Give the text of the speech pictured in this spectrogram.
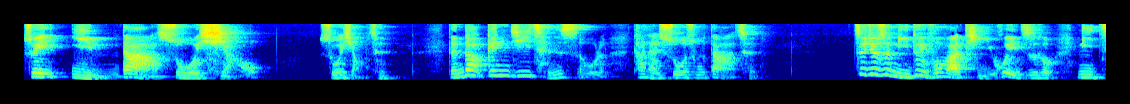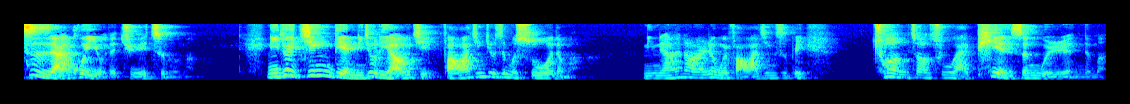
所以引大缩小，缩小乘。等到根基成熟了，他才说出大乘。这就是你对佛法体会之后，你自然会有的抉择嘛。你对经典你就了解，《法华经》就这么说的嘛。你难道认为《法华经》是被创造出来骗生为人的吗？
